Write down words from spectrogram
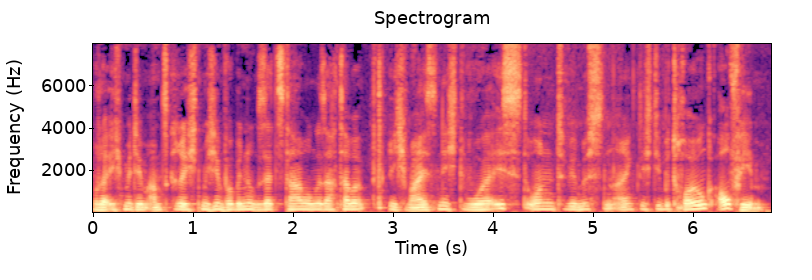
oder ich mit dem Amtsgericht mich in Verbindung gesetzt habe und gesagt habe, ich weiß nicht, wo er ist und wir müssten eigentlich die Betreuung aufheben.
